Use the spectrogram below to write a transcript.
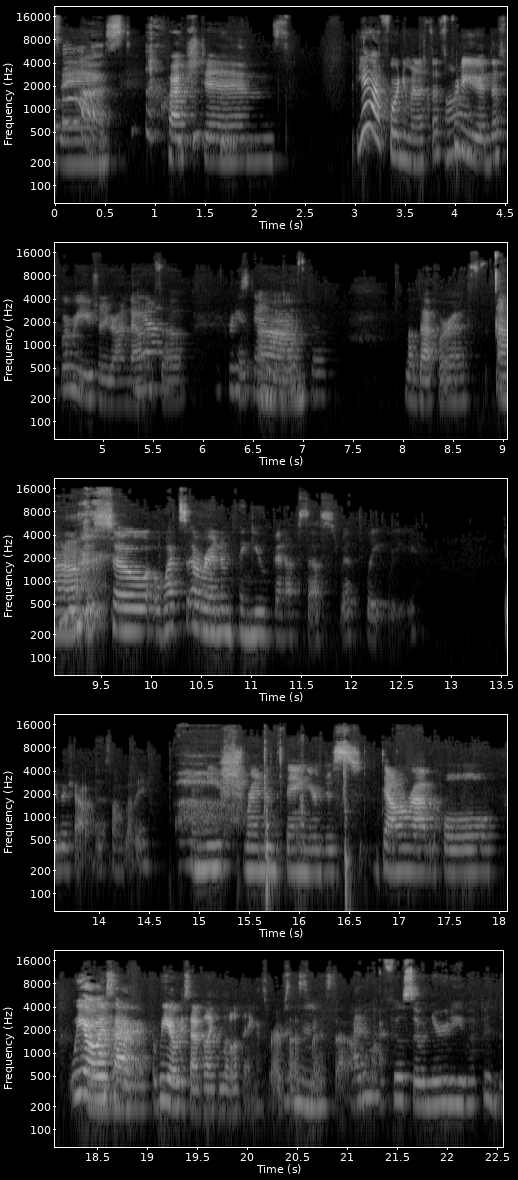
closing fast. questions. Yeah, forty minutes. That's pretty good. That's where we usually round out. Yeah. So Pretty Um, standard. love that for us. Um, so, what's a random thing you've been obsessed with lately? give a shout to somebody. A niche random thing you're just down a rabbit hole. We always have we always have like little things we're obsessed Mhm. with. So I don't. I feel so nerdy. I've been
